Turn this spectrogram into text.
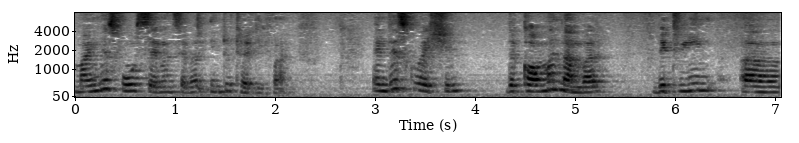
minus 477 into 35. In this question the common number between uh,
